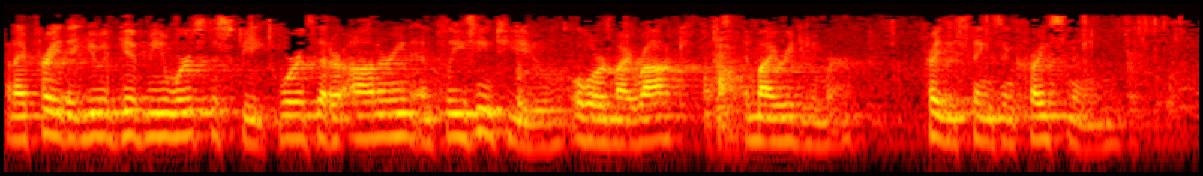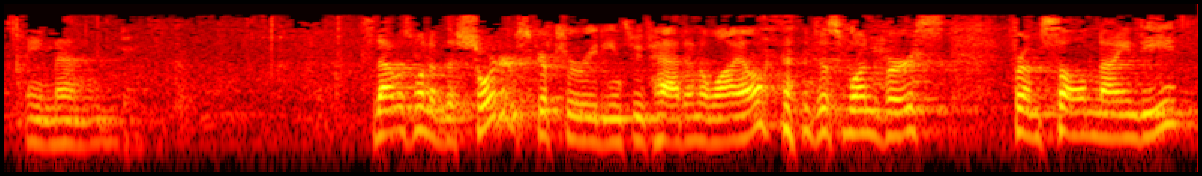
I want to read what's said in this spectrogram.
and I pray that you would give me words to speak, words that are honoring and pleasing to you, O Lord, my rock and my redeemer. Pray these things in Christ's name. Amen. So that was one of the shorter scripture readings we've had in a while, just one verse from Psalm 90.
